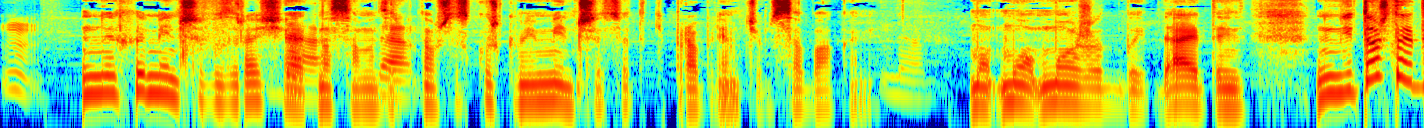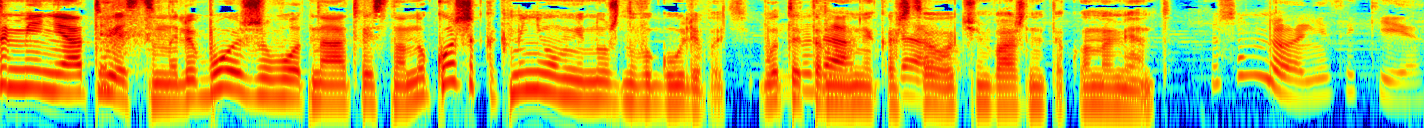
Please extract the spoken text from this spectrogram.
ну, Ну, их и меньше возвращают, Да, на самом деле, да. потому что с кошками меньше все-таки проблем, чем с собаками. да. М- может быть, да, это... Ну, не то, что это менее ответственно, любое животное ответственно, но кошек как минимум не нужно выгуливать. Вот Ну это, да, мне кажется, да. очень важный такой момент. Ну, все равно они такие.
